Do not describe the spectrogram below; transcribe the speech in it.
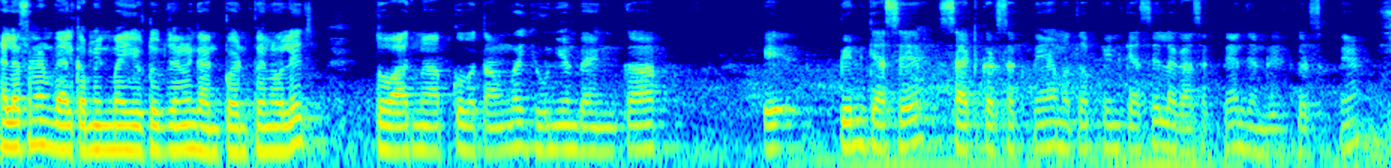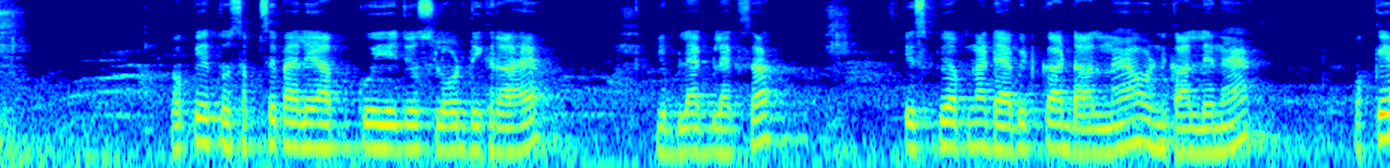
Hello friend welcome in my YouTube channel gun point पे नॉलेज तो आज मैं आपको बताऊँगा यूनियन बैंक का ए, पिन कैसे सेट कर सकते हैं मतलब पिन कैसे लगा सकते हैं जनरेट कर सकते हैं। ओके तो सबसे पहले आपको ये जो स्लॉट दिख रहा है ये ब्लैक ब्लैक सा इस पर अपना डेबिट कार्ड डालना है और निकाल लेना है। ओके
